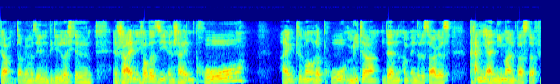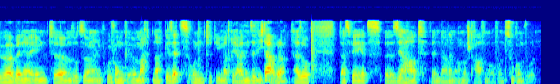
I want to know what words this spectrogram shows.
ja, da werden wir sehen, wie die Gerichte entscheiden. Ich hoffe, sie entscheiden pro Eigentümer oder pro Mieter, denn am Ende des Tages kann ja niemand was dafür, wenn er eben äh, sozusagen eine Prüfung äh, macht nach Gesetz und die Materialien sind nicht da, oder? Also das wäre jetzt äh, sehr hart, wenn da dann auch noch Strafen auf uns zukommen würden.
